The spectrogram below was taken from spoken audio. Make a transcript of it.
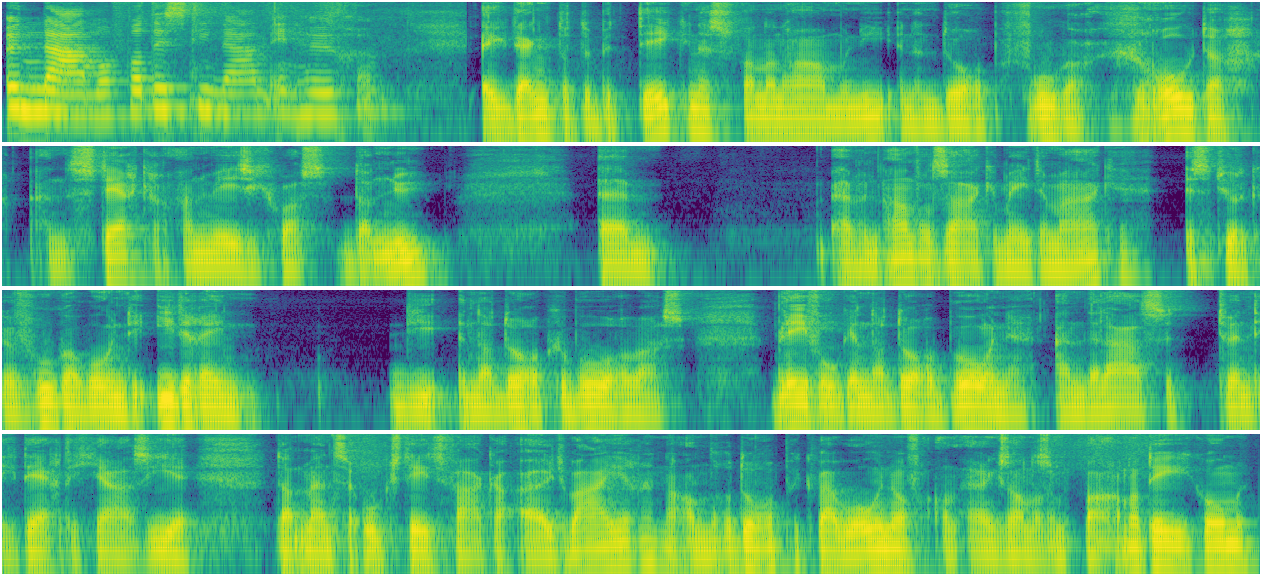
een naam of wat is die naam in Heugem? Ik denk dat de betekenis van een harmonie in een dorp vroeger groter en sterker aanwezig was dan nu. Um, we hebben een aantal zaken mee te maken. Is natuurlijk, vroeger woonde iedereen die in dat dorp geboren was, bleef ook in dat dorp wonen. En de laatste 20, 30 jaar zie je dat mensen ook steeds vaker uitwaaieren naar andere dorpen qua wonen of ergens anders een partner tegenkomen.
